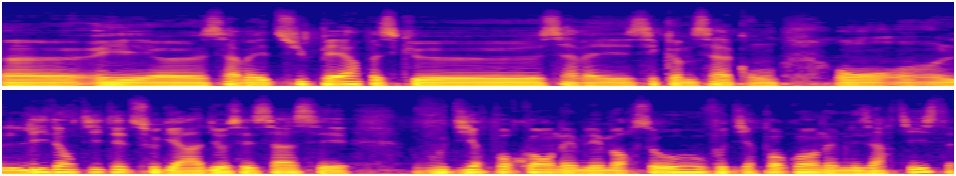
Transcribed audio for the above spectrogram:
Et ça va être super parce que ça va, c'est comme ça qu'on, on- on- l'identité de Sugi Radio, c'est ça, c'est vous dire pourquoi on aime les morceaux, vous dire pourquoi on aime les artistes.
